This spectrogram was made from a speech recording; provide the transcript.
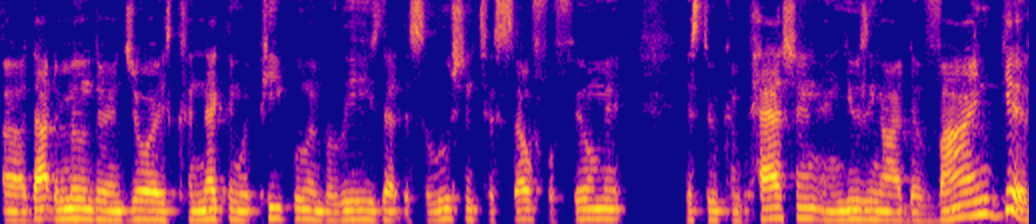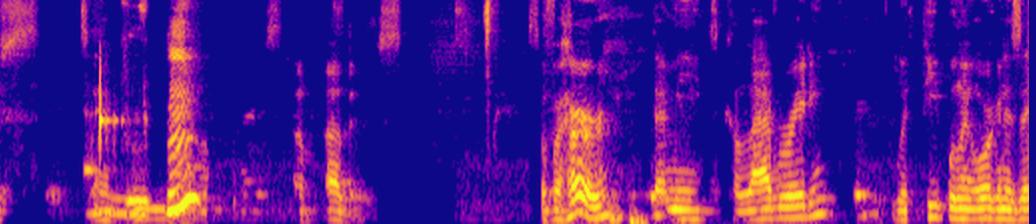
Uh, Dr. Millender enjoys connecting with people and believes that the solution to self fulfillment is through compassion and using our divine gifts to improve the Mhm. lives of others. So for her, that means collaborating with people and organizations.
